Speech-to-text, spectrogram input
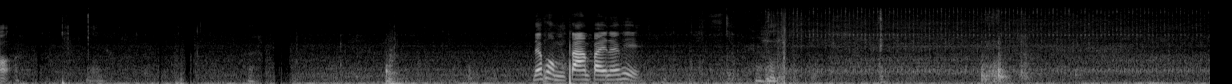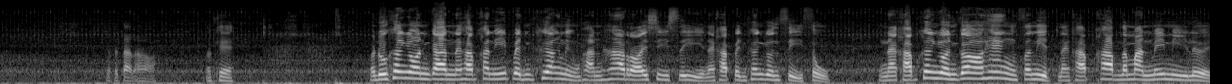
อ๋อเดี๋ยวผมตามไปนะพี่ จะไปตัดเอาเหรอโอเค มาดูเครื่องยนต์กันนะครับ คันนี้เป็นเครื่อง 1,500ซีซีนะครับ เป็นเครื่องยนต์ 4 สูบนะครับ เครื่องยนต์ก็แห้งสนิทนะครับ คราบน้ำมันไม่มีเลย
